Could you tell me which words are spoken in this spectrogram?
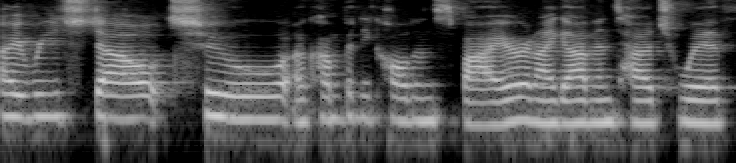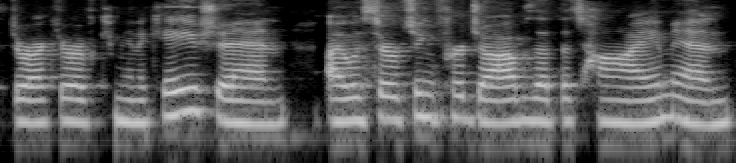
I reached out to a company called Inspire and I got in touch with director of communication. I was searching for jobs at the time and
